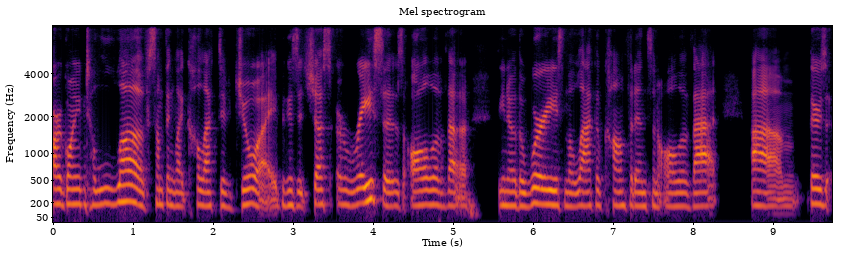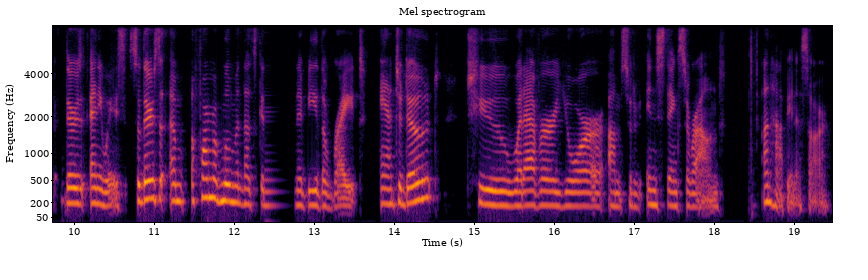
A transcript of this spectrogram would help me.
are going to love something like collective joy because it just erases all of the you know the worries and the lack of confidence and all of that um there's there's anyways so there's a, a form of movement that's going to be the right antidote to whatever your um, sort of instincts around unhappiness are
